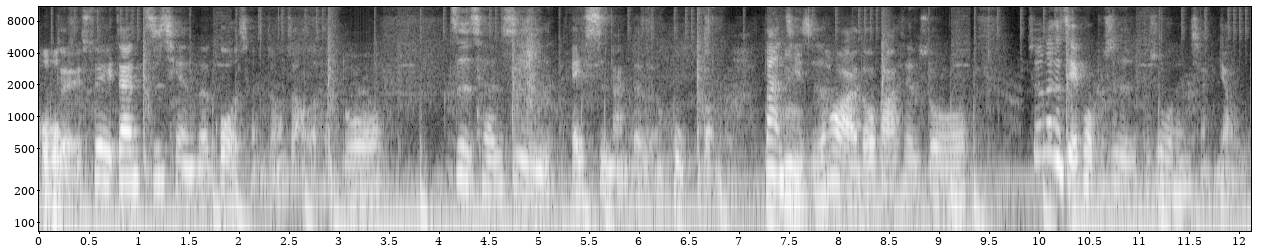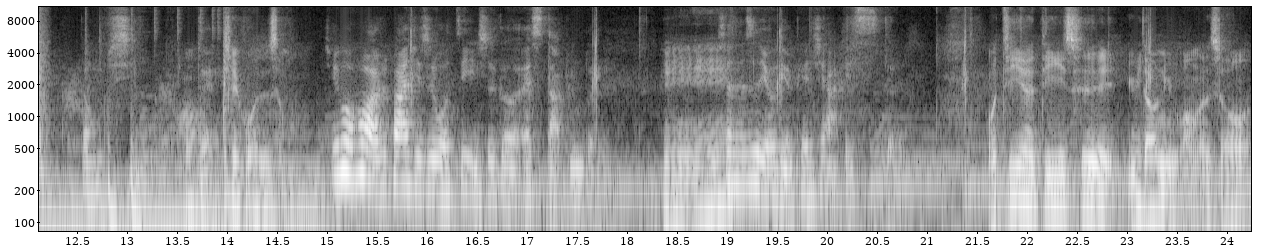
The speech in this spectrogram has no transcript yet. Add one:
哦，对，所以在之前的过程中找了很多自称是 S 男的人互动，但其实后来都发现说，就那个结果不是不是我很想要的东西，哦对结果是什么？结果后来就发现其实我自己是个 SW 的人，诶、甚至是有点偏向 S 的。我记得第一次遇到女王的时候，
